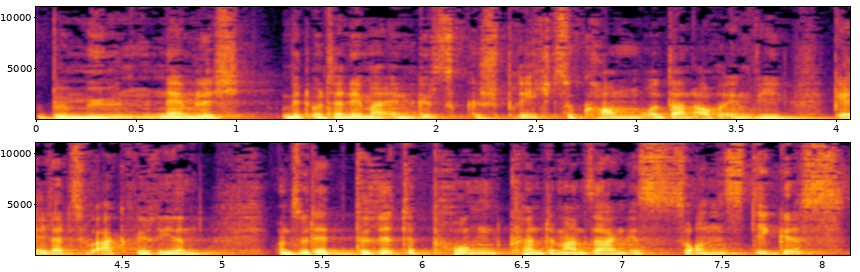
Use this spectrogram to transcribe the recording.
bemühen, nämlich mit Unternehmern ins Gespräch zu kommen und dann auch irgendwie Gelder zu akquirieren. Und so der dritte Punkt könnte man sagen, ist Sonstiges.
